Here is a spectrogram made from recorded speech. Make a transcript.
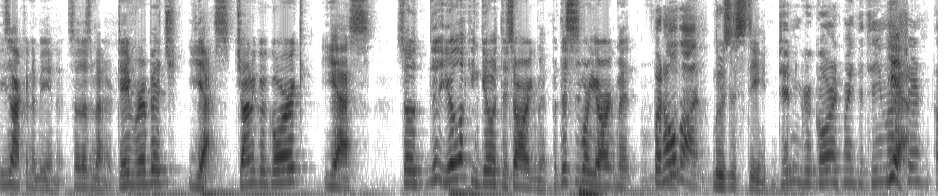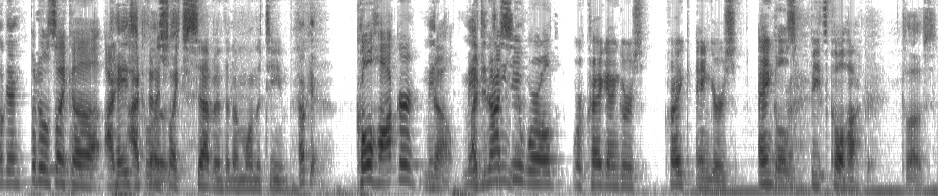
he's not going to be in it, so it doesn't matter. Dave Ribich, yes. Johnny Gregoric, yes. So th- you're looking good with this argument, but this is where your argument But hold on. loses steam. Didn't Gregoric make the team Yeah. last year? Okay. But it was like a, I, Case I finished closed. like seventh, and I'm on the team. Okay. Cole Hocker, no, made I do the not team see a world where Craig Engers, Craig Engers, Engels beats Cole Hocker. Close.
